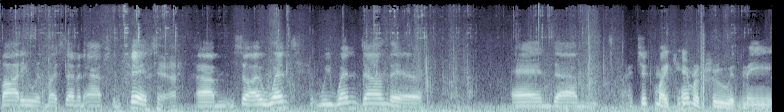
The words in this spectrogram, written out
body with my seven abs can fit. yeah. Um, so I went, we went down there, and um, I took my camera crew with me.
